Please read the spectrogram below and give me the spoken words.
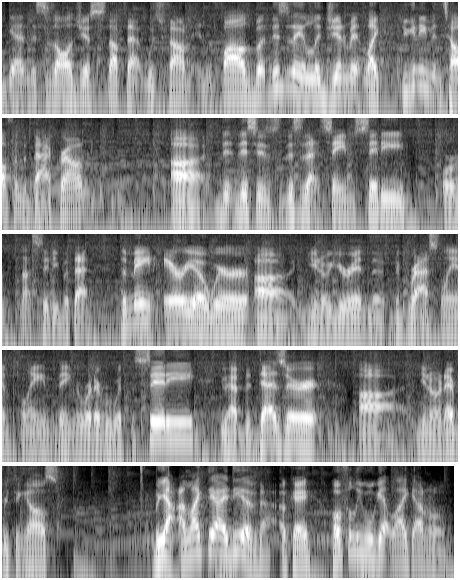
Again, this is all just stuff that was found in the files, but this is a legitimate, like, you can even tell from the background, uh, th this is, this is that same city, or not city, but that, the main area where, uh, you know, you're in the, the grassland plain thing or whatever with the city, you have the desert, uh, you know, and everything else. But yeah, I like the idea of that, okay? Hopefully we'll get like, I don't know,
